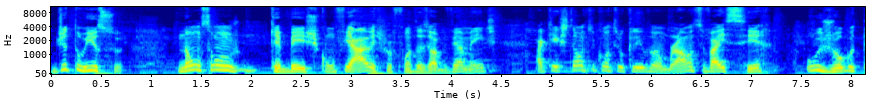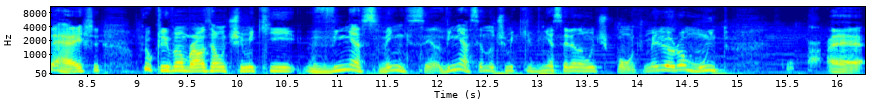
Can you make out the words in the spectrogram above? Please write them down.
Dito isso, não são QBs confiáveis pro Fantasy, obviamente. A questão aqui contra o Cleveland Browns vai ser o jogo terrestre, porque o Cleveland Browns é um time que vinha, vem, vinha sendo um time que vinha cedendo muitos pontos. Melhorou muito é,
